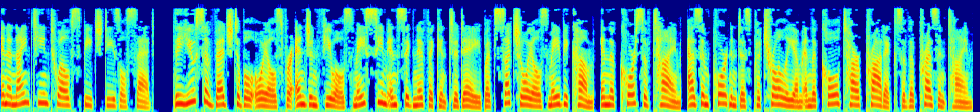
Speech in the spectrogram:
In a 1912 speech Diesel said, the use of vegetable oils for engine fuels may seem insignificant today but such oils may become, in the course of time, as important as petroleum and the coal tar products of the present time.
